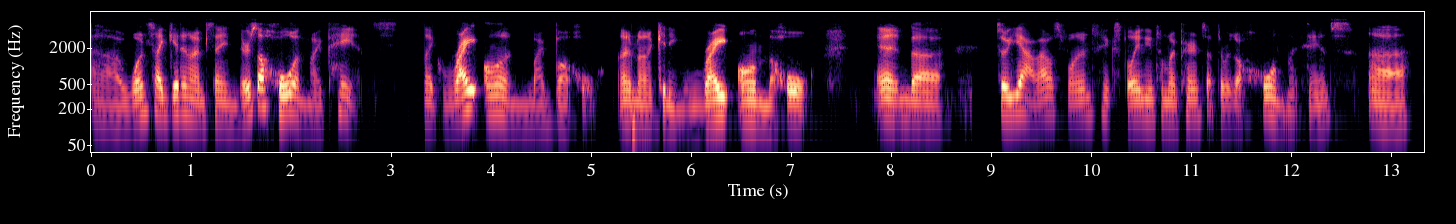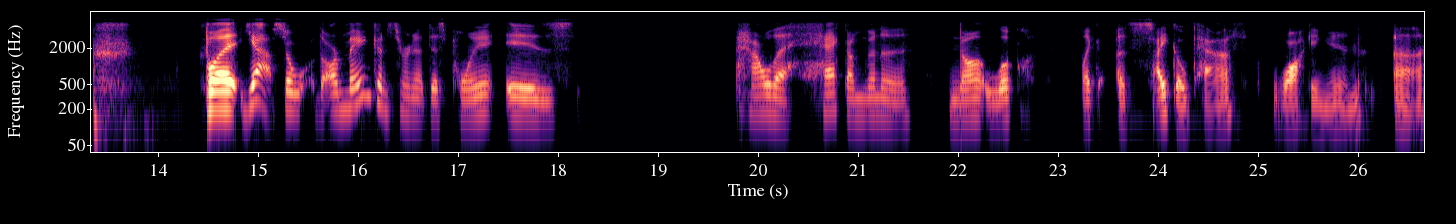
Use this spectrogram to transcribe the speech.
uh once i get in i'm saying there's a hole in my pants like right on my butthole i'm not kidding right on the hole and uh so yeah, that was fun explaining to my parents that there was a hole in my pants. Uh but yeah, so the, our main concern at this point is how the heck I'm gonna not look like a psychopath walking in. Uh,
